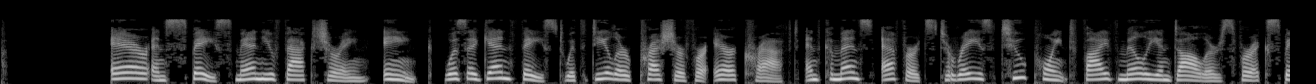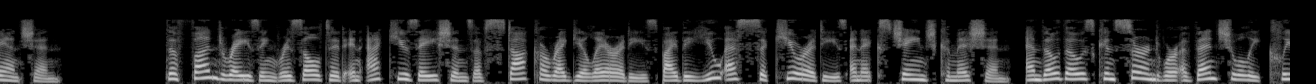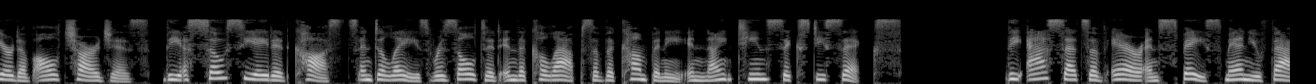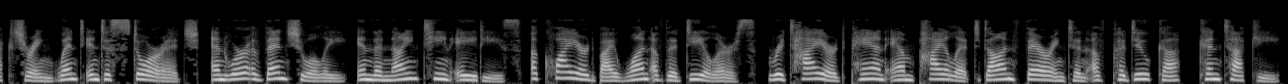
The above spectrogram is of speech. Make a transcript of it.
Air Air and Space Manufacturing, Inc., was again faced with dealer pressure for aircraft and commenced efforts to raise $2.5 million for expansion. The fundraising resulted in accusations of stock irregularities by the U.S. Securities and Exchange Commission, and though those concerned were eventually cleared of all charges, the associated costs and delays resulted in the collapse of the company in 1966. The assets of air and space manufacturing went into storage, and were eventually in the 1980s acquired by one of the dealers, retired Pan Am pilot Don Farrington of Paducah, Kentucky.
